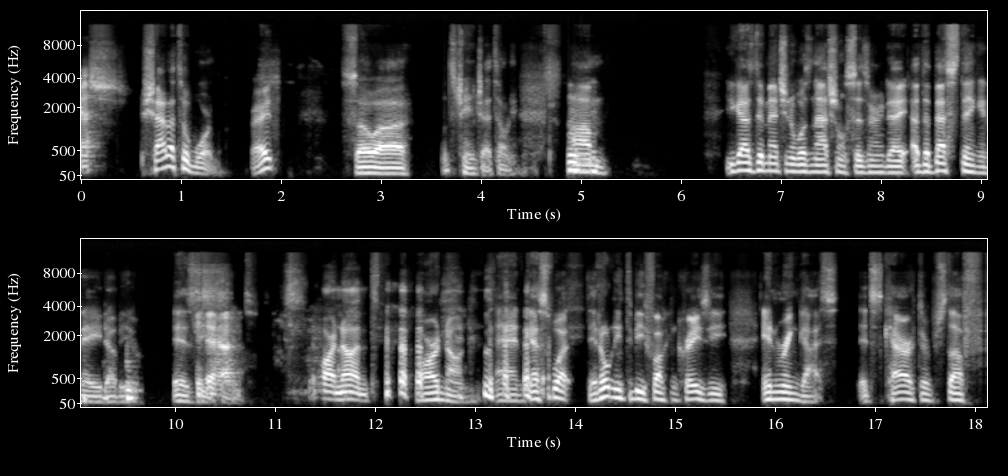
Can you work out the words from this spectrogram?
Yes. Shout out to Wardlow, right? So uh let's change that, Tony. Mm-hmm. Um you guys did mention it was National Scissoring Day. Uh, the best thing in AEW is Yeah. end, Or none. bar none. And guess what? They don't need to be fucking crazy in ring guys. It's character stuff.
